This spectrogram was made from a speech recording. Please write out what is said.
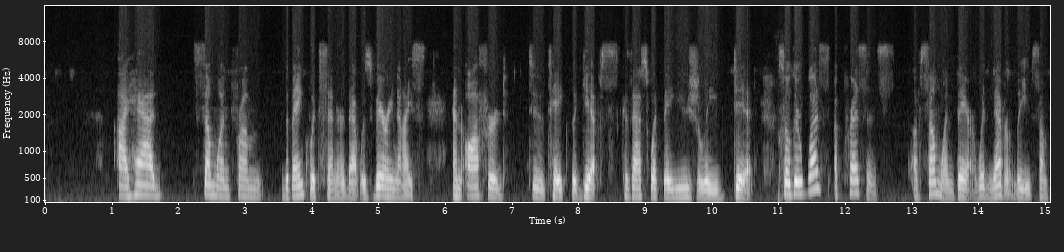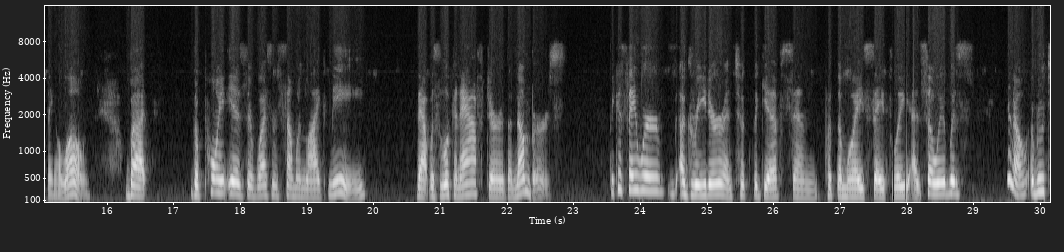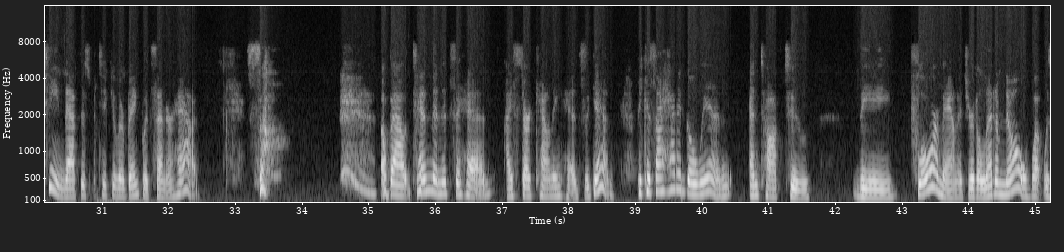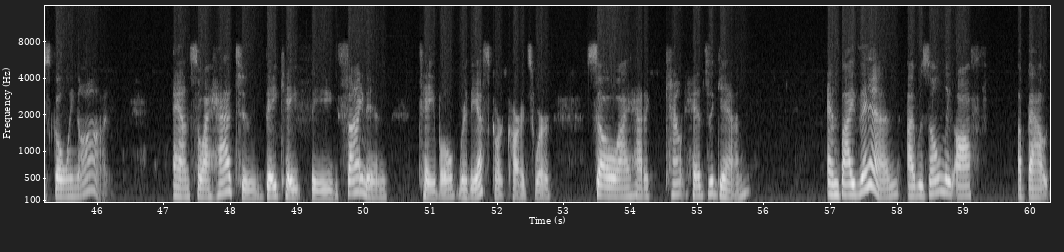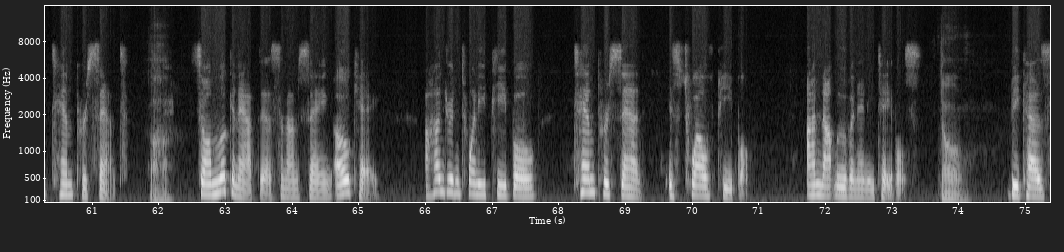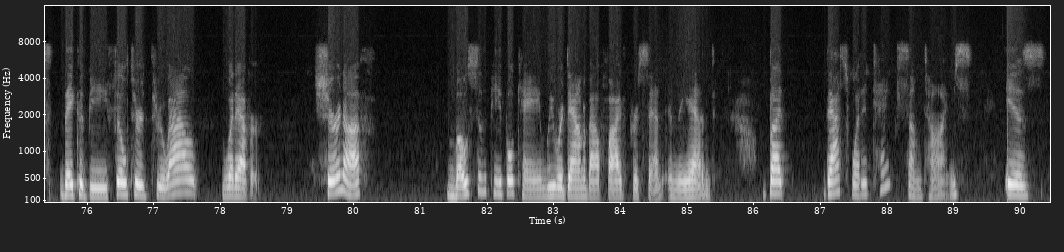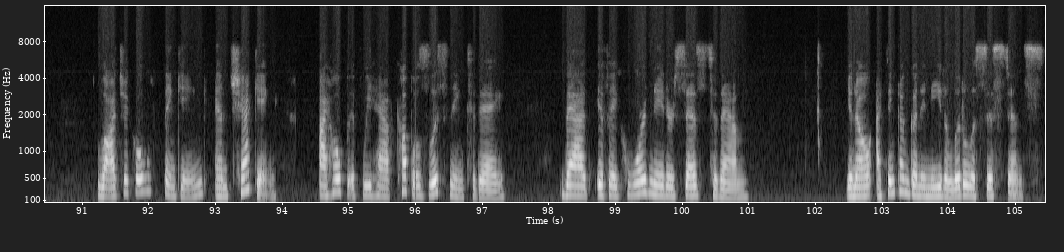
I had someone from the banquet center that was very nice and offered to take the gifts because that's what they usually did. So uh-huh. there was a presence of someone there. I would never leave something alone. But the point is, there wasn't someone like me that was looking after the numbers because they were a greeter and took the gifts and put them away safely. And so it was, you know, a routine that this particular banquet center had. So about 10 minutes ahead, I start counting heads again because I had to go in and talk to the floor manager to let him know what was going on. And so I had to vacate the sign in table where the escort cards were. So I had to count heads again. And by then, I was only off about 10%. Uh-huh. So I'm looking at this and I'm saying, okay, 120 people, 10% is 12 people. I'm not moving any tables. Oh. Because they could be filtered throughout, whatever. Sure enough, most of the people came. We were down about 5% in the end. But that's what it takes sometimes is logical thinking and checking. I hope if we have couples listening today that if a coordinator says to them, you know, I think I'm going to need a little assistance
